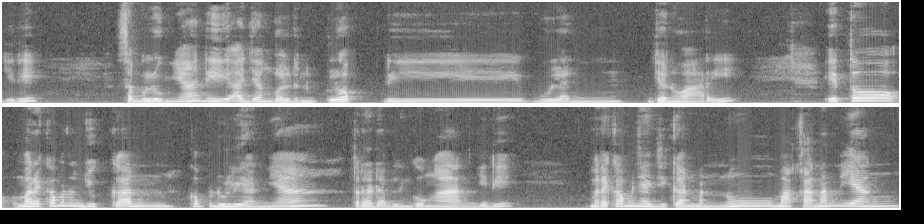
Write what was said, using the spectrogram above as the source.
Jadi sebelumnya di ajang Golden Globe di bulan Januari itu mereka menunjukkan kepeduliannya terhadap lingkungan. Jadi mereka menyajikan menu makanan yang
